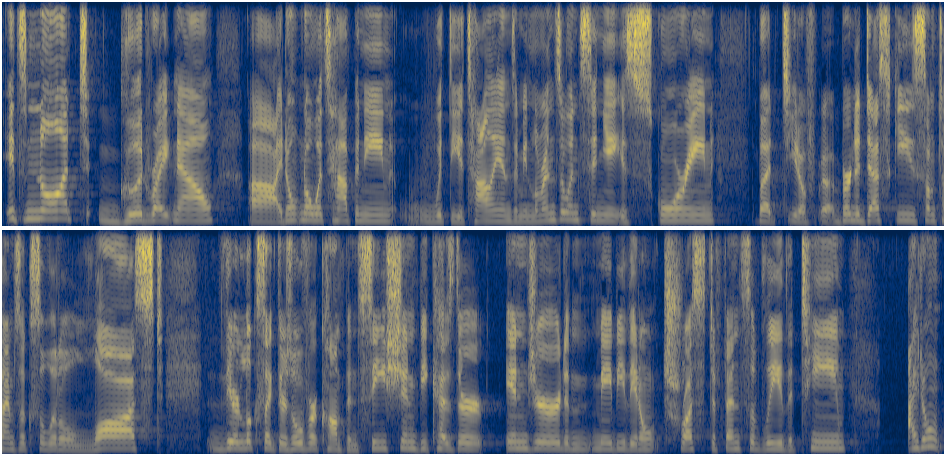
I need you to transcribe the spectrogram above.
it's not good right now. Uh, I don't know what's happening with the Italians. I mean, Lorenzo Insigne is scoring, but you know, Bernardeschi sometimes looks a little lost. There looks like there's overcompensation because they're injured and maybe they don't trust defensively the team. I don't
